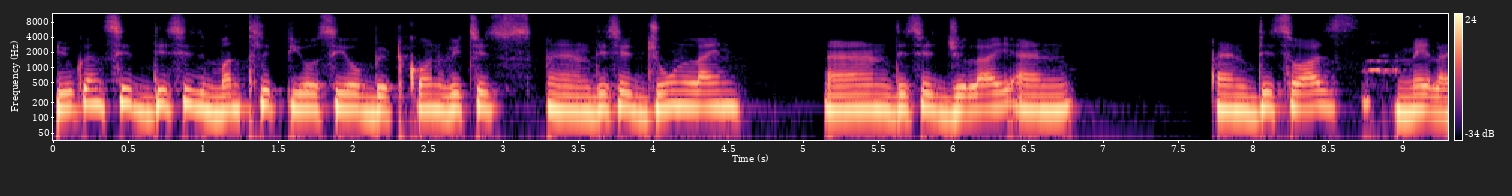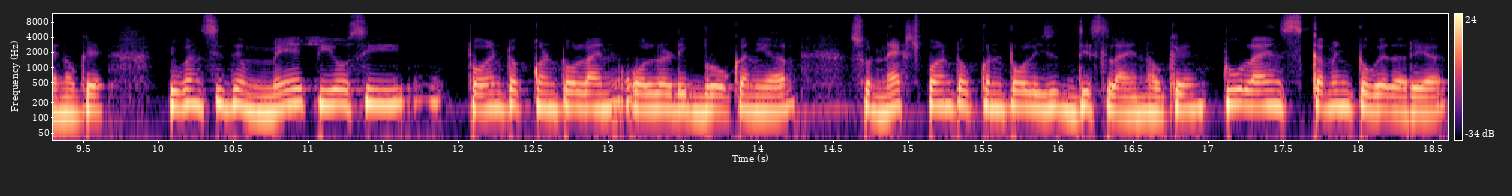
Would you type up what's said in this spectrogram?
You can see this is monthly poc of bitcoin which is uh, this is june line and this is july and and this was may line okay? You can see the may poc point of control line already broken here. So next point of control is this line okay? Two lines coming together here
